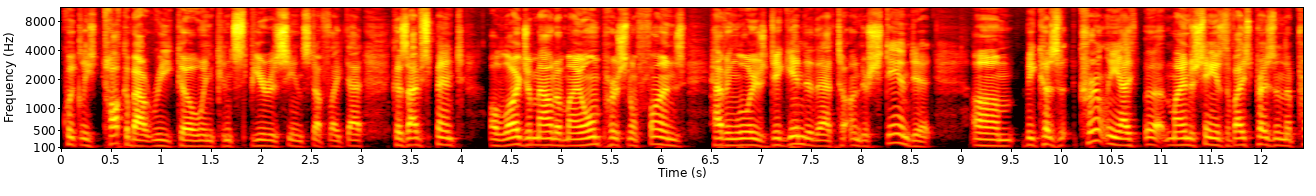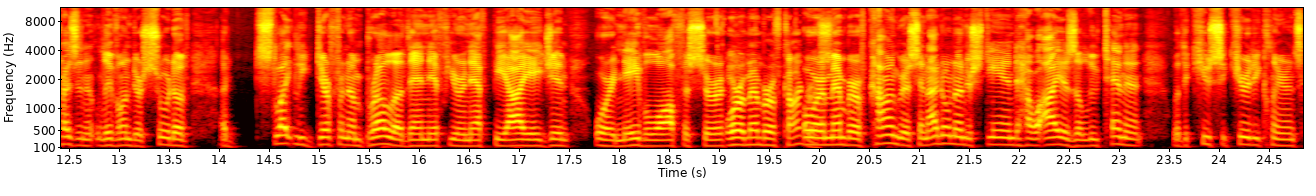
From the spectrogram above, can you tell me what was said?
quickly talk about RICO and conspiracy and stuff like that, because I've spent a large amount of my own personal funds having lawyers dig into that to understand it. Um, because currently, I, uh, my understanding is the vice president and the president live under sort of a slightly different umbrella than if you're an FBI agent or a naval officer Or a member of Congress. or a member of Congress. And I don't understand how I, as a lieutenant with a Q security clearance,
